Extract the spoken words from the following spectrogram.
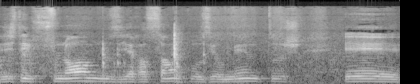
existem fenómenos e a relação com os elementos é,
